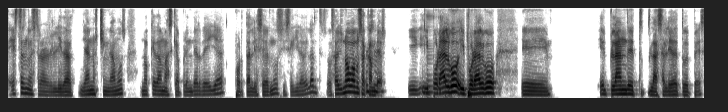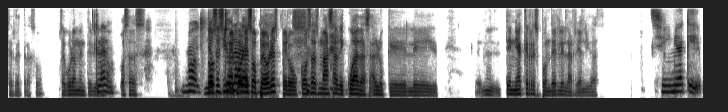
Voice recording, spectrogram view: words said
esta es nuestra realidad, ya nos chingamos, no queda más que aprender de ella, fortalecernos y seguir adelante. O sea, no vamos a cambiar. y, por algo, y por algo, eh, el plan de la salida de tu EP se retrasó. Seguramente claro. cosas no, no sé si mejores o peores, pero cosas más adecuadas a lo que le tenía que responderle la realidad. Sí, mira que,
